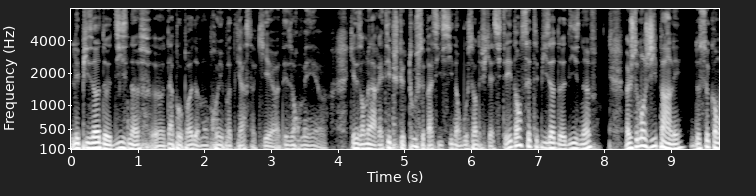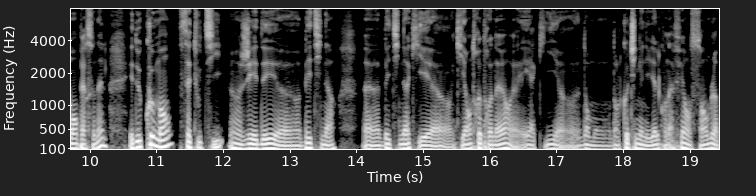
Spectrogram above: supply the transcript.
l'épisode 19 euh, d'Apopod, mon premier podcast qui est, euh, désormais, qui est désormais arrêté puisque tout se passe ici dans Booster d'efficacité. Dans cet épisode 19, bah, justement, j'y parlais de ce comment personnel et de comment cet outil, j'ai aidé Bettina, Bettina qui est, qui est entrepreneur et à qui, dans, mon, dans le coaching annuel qu'on a fait ensemble,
